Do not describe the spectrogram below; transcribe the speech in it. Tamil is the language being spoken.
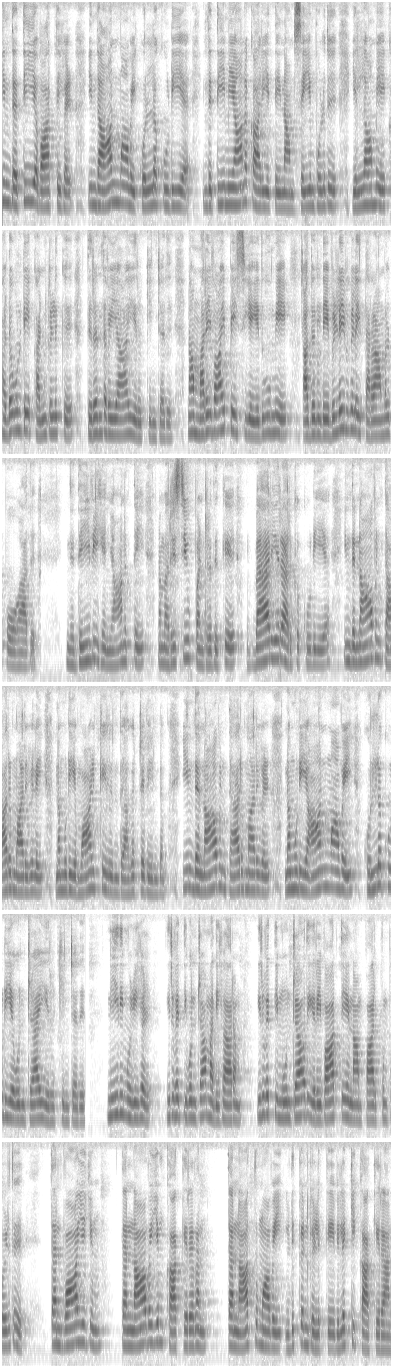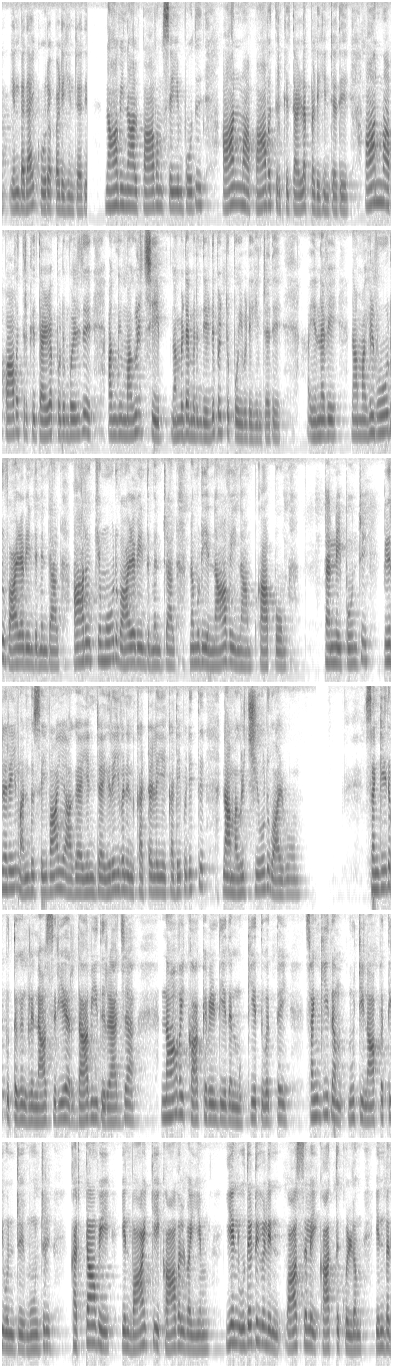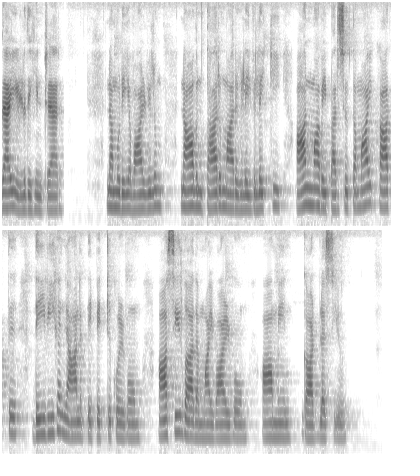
இந்த தீய வார்த்தைகள் இந்த ஆன்மாவை கொல்லக்கூடிய இந்த தீமையான காரியத்தை நாம் செய்யும் பொழுது எல்லாமே கடவுளுடைய கண்களுக்கு திறந்தவையாய் இருக்கின்றது நாம் மறைவாய் பேசிய எதுவுமே அதனுடைய விளைவுகளை தராமல் போகாது. இந்த தெய்வீக ஞானத்தை நம்ம ரிசீவ் பண்ணுறதுக்கு பேரியராக இருக்கக்கூடிய இந்த நாவின் தாறுமாறுகளை நம்முடைய வாழ்க்கையிலிருந்து அகற்ற வேண்டும். இந்த நாவின் தாறுமாறுகள் நம்முடைய ஆன்மாவை கொல்லக்கூடிய ஒன்றாய் இருக்கின்றது. நீதிமொழிகள் இருபத்தி ஒன்றாம் அதிகாரம் இருபத்தி மூன்றாவது இறை வார்த்தையை நாம் பார்க்கும் பொழுது தன் வாயையும் தன் நாவையும் காக்கிறவன் தன் ஆத்துமாவை இடுக்கண்களுக்கு விலக்கி காக்கிறான் என்பதாய் கூறப்படுகின்றது. நாவினால் பாவம் செய்யும் போது ஆன்மா பாவத்திற்கு தள்ளப்படுகின்றது. ஆன்மா பாவத்திற்கு தள்ளப்படும் பொழுது அங்கு மகிழ்ச்சி நம்மிடமிருந்து எடுபட்டு போய்விடுகின்றது. எனவே நாம் மகிழ்வோடு வாழ வேண்டுமென்றால் ஆரோக்கியமோடு வாழ வேண்டுமென்றால் நம்முடைய நாவை நாம் காப்போம். தன்னை போன்று பிறரையும் அன்பு செய்வாயாக என்ற இறைவனின் கட்டளையை கடைபிடித்து நாம் மகிழ்ச்சியோடு வாழ்வோம். சங்கீத புத்தகங்களின் ஆசிரியர் தாவீது ராஜா நாவை காக்க வேண்டியதன் முக்கியத்துவத்தை சங்கீதம் நூற்றி நாற்பத்தி ஒன்று மூன்றில் கர்த்தாவே என் வாய்க்கை காவல் வையும் என் உதடுகளின் வாசலை காத்து கொள்ளும் என்பதாய் எழுதுகின்றார். நம்முடைய வாழ்விலும் நாவின் தாறுமாறுகளை விலக்கி ஆன்மாவை பரிசுத்தமாய் காத்து தெய்வீக ஞானத்தை பெற்றுக்கொள்வோம். ஆசீர்வாதமாய் வாழ்வோம். ஆமீன். God bless you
